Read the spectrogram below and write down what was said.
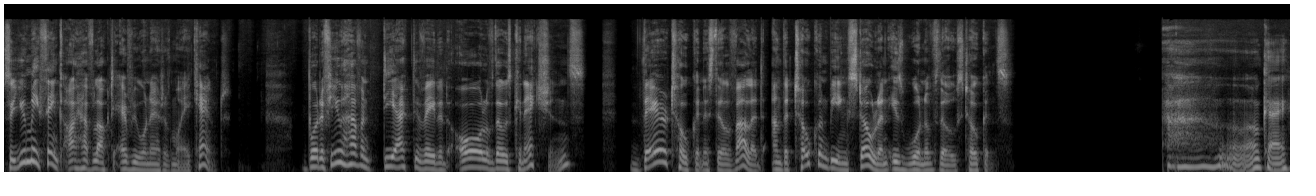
So you may think I have locked everyone out of my account. But if you haven't deactivated all of those connections, their token is still valid, and the token being stolen is one of those tokens. Oh, okay.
